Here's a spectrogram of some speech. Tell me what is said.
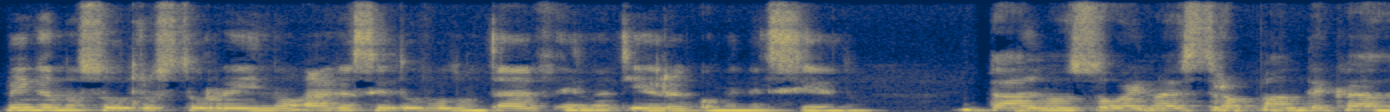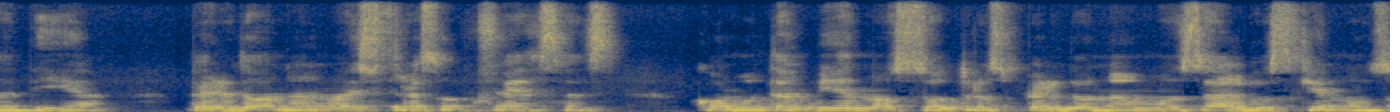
Venga a nosotros tu reino, hágase tu voluntad en la tierra como en el cielo. Danos hoy nuestro pan de cada día, perdona nuestras ofensas, como también nosotros perdonamos a los que nos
